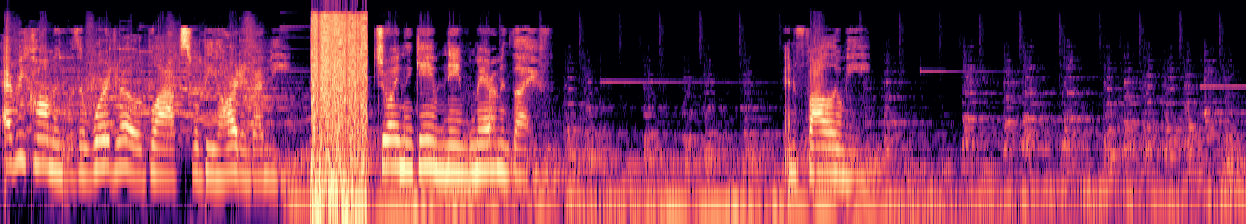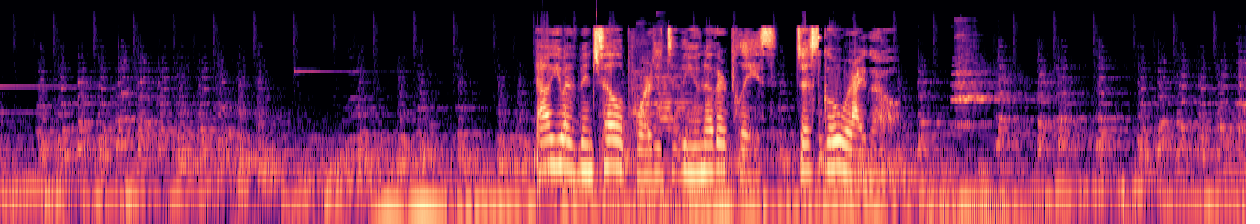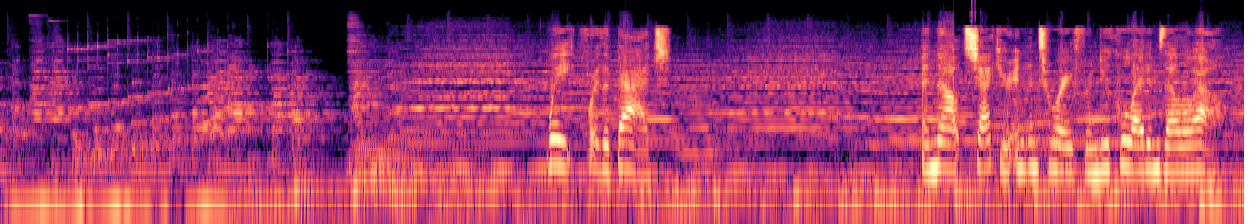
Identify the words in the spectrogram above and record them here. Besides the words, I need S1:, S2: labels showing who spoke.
S1: Every comment with a word Roblox will be hearted by me. Join the game named Merriment Life. And follow me. Now you have been teleported to the another place, just go where I go. Wait for the badge. And now check your inventory for new cool items lol.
